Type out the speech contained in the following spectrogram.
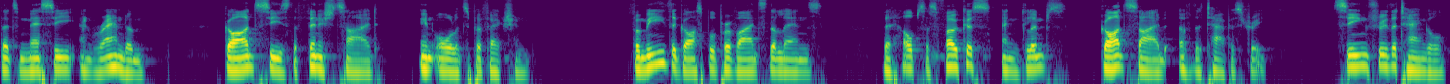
that's messy and random, God sees the finished side in all its perfection. For me, the gospel provides the lens that helps us focus and glimpse God's side of the tapestry, seeing through the tangle,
